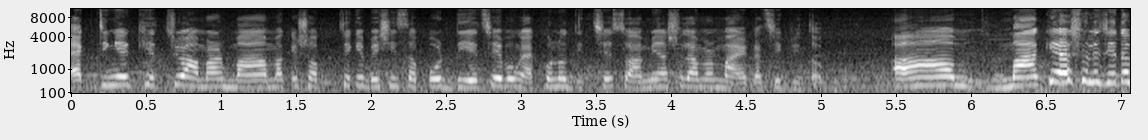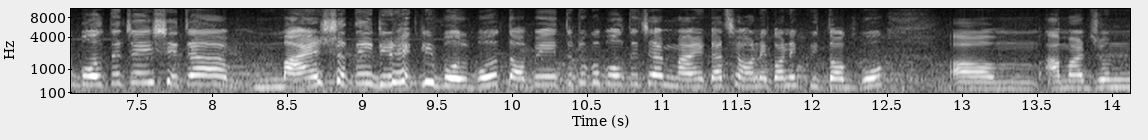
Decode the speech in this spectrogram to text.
অ্যাক্টিংয়ের ক্ষেত্রেও আমার মা আমাকে সব থেকে বেশি সাপোর্ট দিয়েছে এবং এখনও দিচ্ছে সো আমি আসলে আমার মায়ের কাছে কৃতজ্ঞ। মাকে আসলে যেটা বলতে চাই সেটা মায়ের সাথেই ডিরেক্টলি বলব, তবে এতটুকু বলতে চাই মায়ের কাছে অনেক অনেক কৃতজ্ঞ। আমার জন্য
